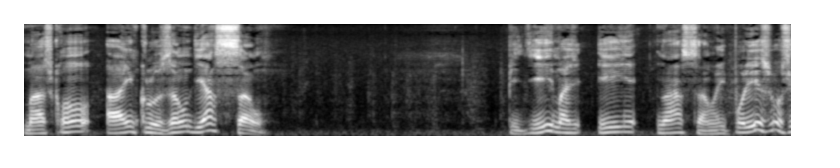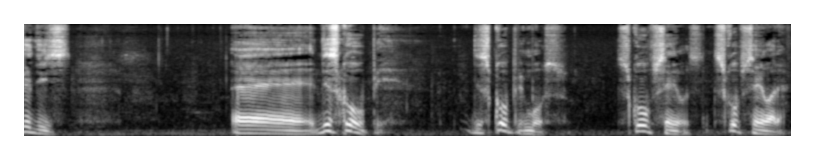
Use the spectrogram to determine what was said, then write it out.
mas com a inclusão de ação. Pedir, mas ir na ação. E por isso você diz: é, desculpe, desculpe, moço, desculpe, senhor, desculpe, senhora,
